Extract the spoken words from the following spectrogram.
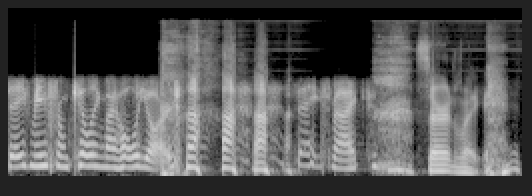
saved me from killing my whole yard. Thanks, Mike. Certainly.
